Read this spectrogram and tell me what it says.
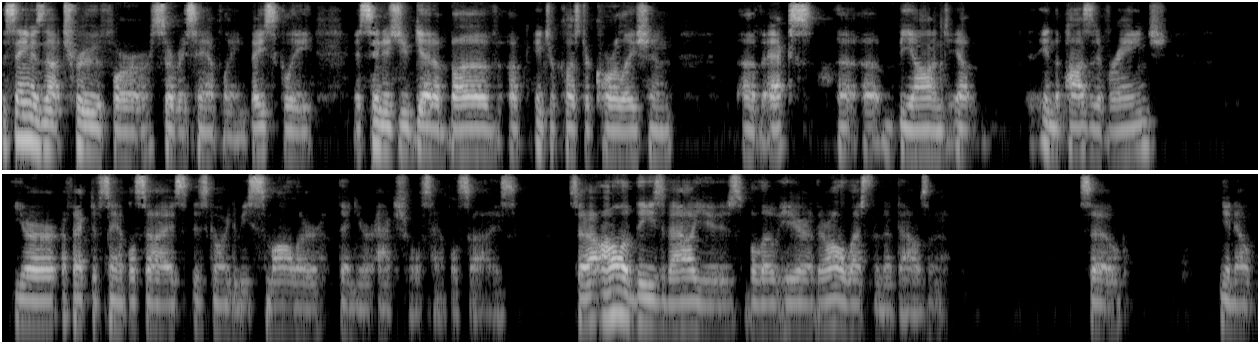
The same is not true for survey sampling. Basically, as soon as you get above an intercluster correlation of X uh, uh, beyond, you know, in the positive range, your effective sample size is going to be smaller than your actual sample size. So all of these values below here, they're all less than a thousand. So, you know,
